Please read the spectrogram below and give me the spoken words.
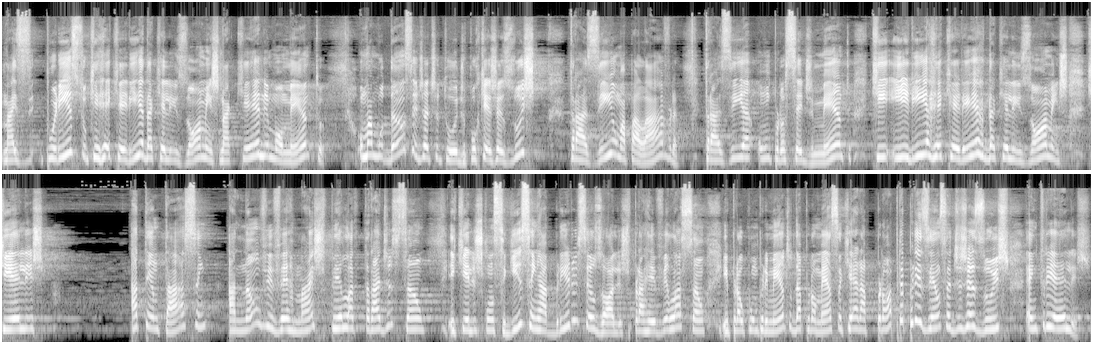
Mas por isso que requeria daqueles homens, naquele momento, uma mudança de atitude, porque Jesus trazia uma palavra, trazia um procedimento que iria requerer daqueles homens que eles atentassem a não viver mais pela tradição e que eles conseguissem abrir os seus olhos para a revelação e para o cumprimento da promessa que era a própria presença de Jesus entre eles.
